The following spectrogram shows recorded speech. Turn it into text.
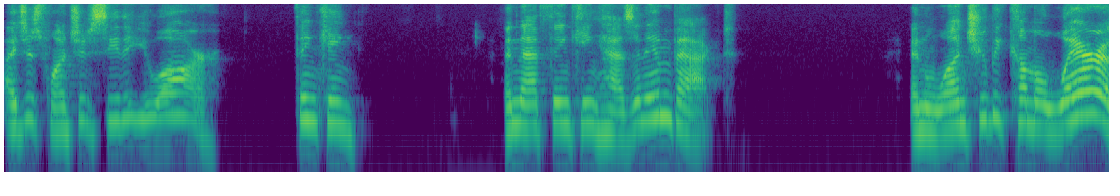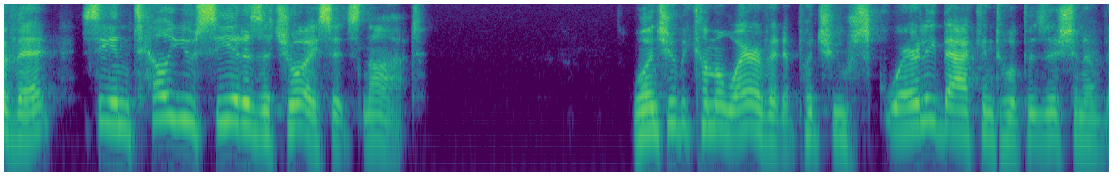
I just want you to see that you are thinking. And that thinking has an impact. And once you become aware of it, see, until you see it as a choice, it's not. Once you become aware of it, it puts you squarely back into a position of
